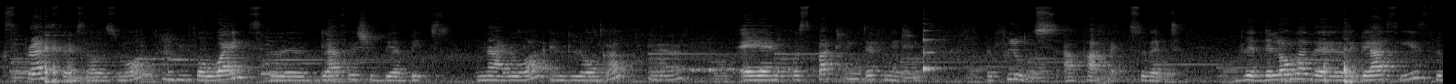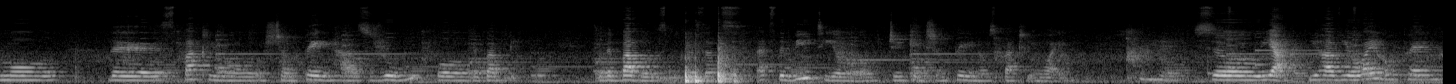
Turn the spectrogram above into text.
express themselves more. Mhm. For whites, the glasses should be a bit narrower and longer. Yeah. And for sparkling, definitely the flutes are perfect so that the, the longer the, the glass is, the more the sparkling or champagne has room for the bubbly, the bubbles because that's, that's the beauty of, of drinking champagne or sparkling wine. Mhm. So yeah, you have your wine open,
